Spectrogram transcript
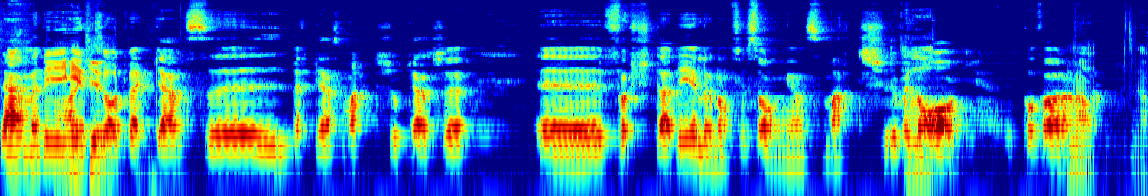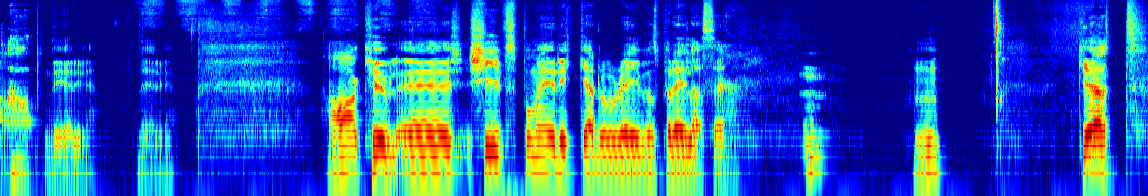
Nej, men det är ja, helt kul. klart veckans, äh, veckans match och kanske eh, första delen av säsongens match överlag på förhand. Ja, ja, det är det ju. Det är det. Ja, kul. Eh, Chiefs på mig Rickard och Ravens på dig Lasse. Mm. mm. Gött!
